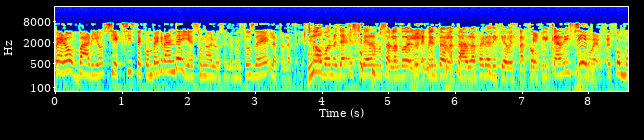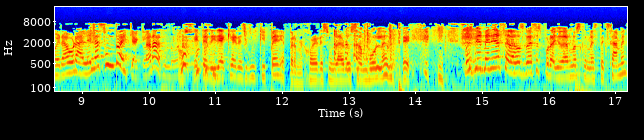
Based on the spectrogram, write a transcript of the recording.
pero vario sí existe con B grande y es uno de los elementos de la tabla periódica. No, bueno, ya que estuviéramos hablando del elemento de la tabla periódica, va a estar complicadísimo. Sí, pero como era oral el asunto, hay que aclararlo, ¿no? Ok, te diría que eres Wikipedia, pero mejor eres un Larus ambulante. Pues bienvenidas a las dos, gracias por ayudarnos con este examen.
